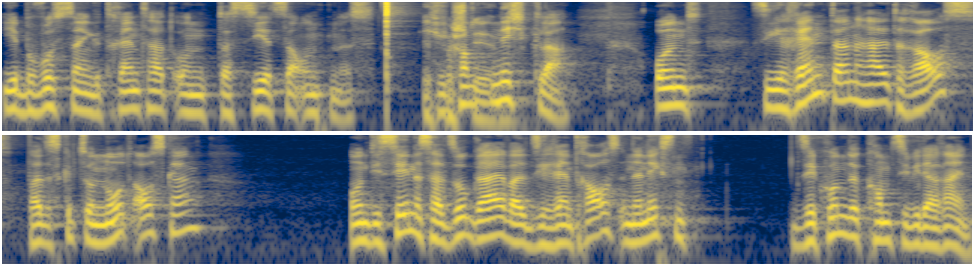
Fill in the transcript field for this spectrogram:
ihr Bewusstsein getrennt hat und dass sie jetzt da unten ist. Ich die verstehe. kommt nicht klar. Und sie rennt dann halt raus, weil es gibt so einen Notausgang. Und die Szene ist halt so geil, weil sie rennt raus, in der nächsten Sekunde kommt sie wieder rein.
